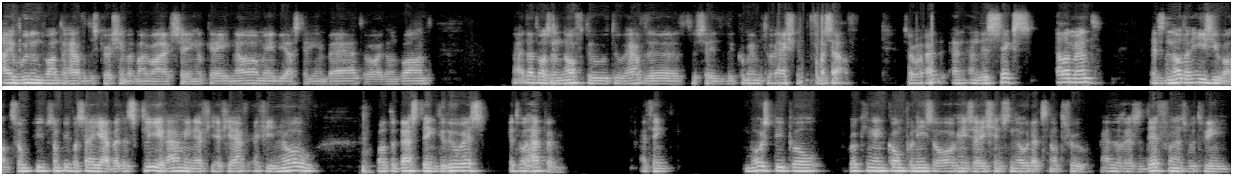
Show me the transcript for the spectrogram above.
I wouldn't want to have a discussion with my wife saying, okay, no, maybe I stay in bed or I don't want. Uh, that was enough to, to have the, to say the commitment to action for myself. So, and, and this sixth element it's not an easy one. Some people some people say, yeah, but it's clear. I mean, if you, if you have if you know what the best thing to do is, it will happen. I think most people working in companies or organizations know that's not true. And there is a difference between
